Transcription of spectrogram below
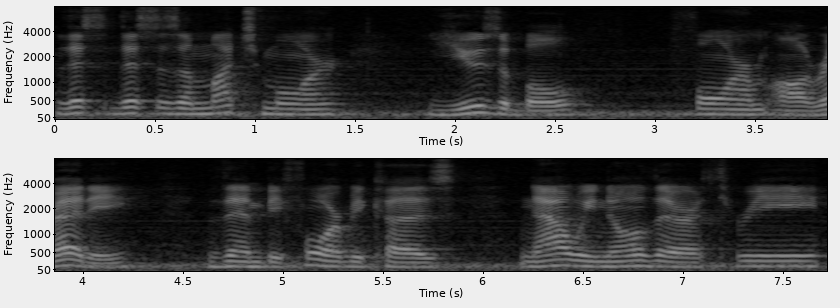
This, this is a much more usable form already than before because now we know there are three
